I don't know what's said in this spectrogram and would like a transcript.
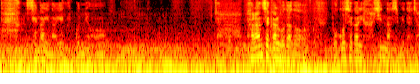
딱 생각이 나겠군요. 자 파란 색깔보다도 벚꽃 색깔이 훨씬 낫습니다. 자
